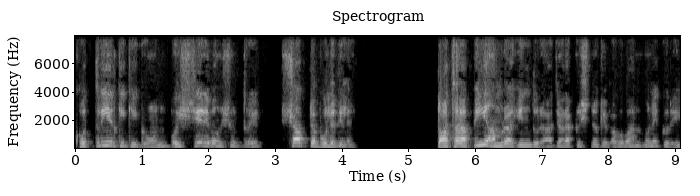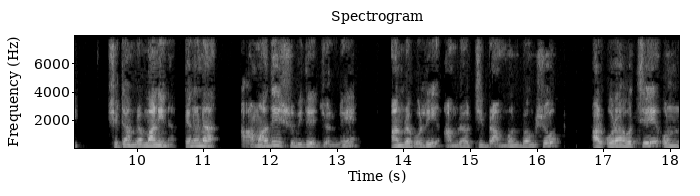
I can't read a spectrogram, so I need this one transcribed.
ক্ষত্রিয়ের কি কি গুণ, বৈশ্যের এবং শূদ্রের, সবটা বলে দিলেন। তথাপি আমরা হিন্দুরা, যারা কৃষ্ণকে ভগবান মনে করি, সেটা আমরা মানি না। কেননা আমাদের সুবিধের জন্যে আমরা বলি আমরা হচ্ছি ব্রাহ্মণ বংশ আর ওরা হচ্ছে অন্য।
